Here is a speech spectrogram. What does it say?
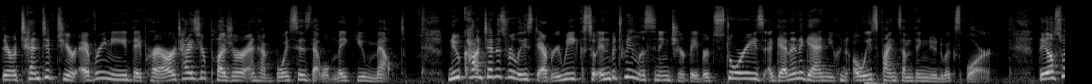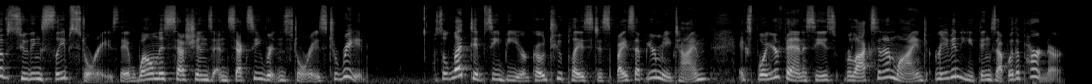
They're attentive to your every need, they prioritize your pleasure, and have voices that will make you melt. New content is released every week, so in between listening to your favorite stories again and again, you can always find something new to explore. They also have soothing sleep stories, they have wellness sessions, and sexy written stories to read. So let Dipsea be your go to place to spice up your me time, explore your fantasies, relax and unwind, or even heat things up with a partner.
